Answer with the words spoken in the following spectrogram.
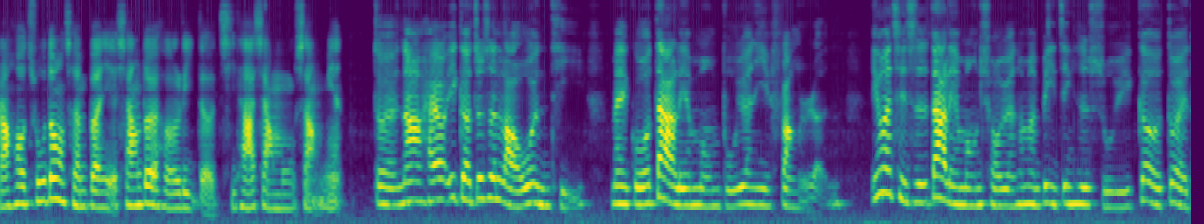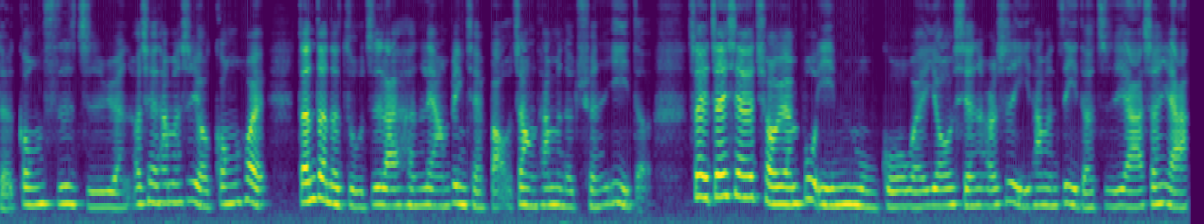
然后出动成本也相对合理的其他项目上面。对，那还有一个就是老问题，美国大联盟不愿意放人，因为其实大联盟球员他们毕竟是属于各队的公司职员，而且他们是有工会等等的组织来衡量并且保障他们的权益的，所以这些球员不以母国为优先，而是以他们自己的职涯生涯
